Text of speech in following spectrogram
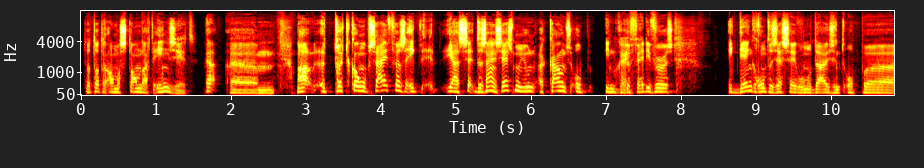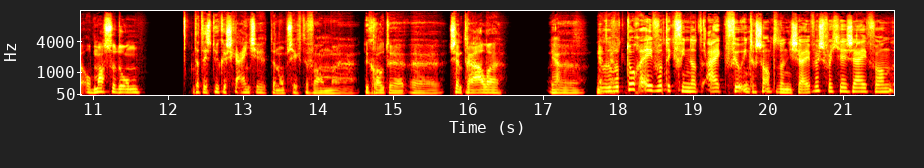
dat dat er allemaal standaard in zit. Ja. Ehm, maar eh, terug te komen op cijfers. Ik, eh, ja, er zijn 6 miljoen accounts op in de Fediverse. Ik denk rond de 600.000, 700.000 op, eh, op Mastodon. Dat is natuurlijk een schijntje ten opzichte van eh, de grote eh, centrale Ja. eh, Ja, netwerken. wat toch even, want ik vind dat eigenlijk veel interessanter dan die cijfers. Wat jij zei van,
